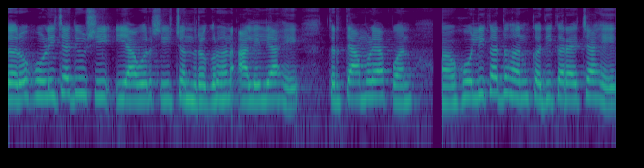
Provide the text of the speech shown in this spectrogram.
तर होळीच्या दिवशी यावर्षी चंद्रग्रहण आलेले आहे. तर त्यामुळे आपण होलिका दहन कधी करायचे आहे?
